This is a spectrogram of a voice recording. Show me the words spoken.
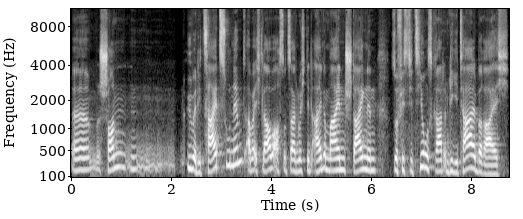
schon über die Zeit zunimmt, aber ich glaube auch sozusagen durch den allgemeinen steigenden Sophistizierungsgrad im Digitalbereich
